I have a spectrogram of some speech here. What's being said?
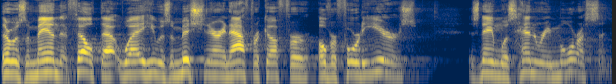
There was a man that felt that way. He was a missionary in Africa for over 40 years. His name was Henry Morrison.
